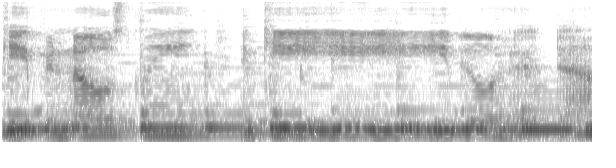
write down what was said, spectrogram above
Keep your nose clean and keep your head down.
